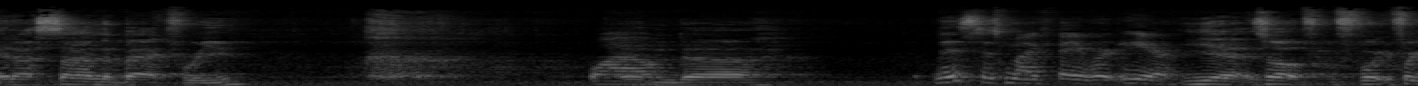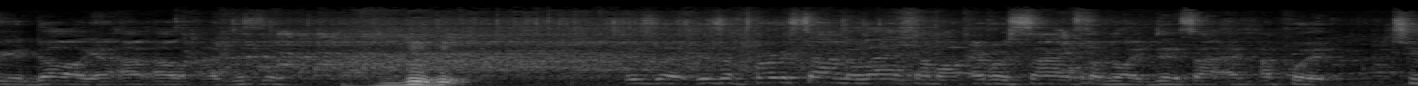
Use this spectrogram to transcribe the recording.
and I signed the back for you. Wow. And uh, This is my favorite here. yeah, so for, for your dog, I, I, I, just. This is, a, this is the first time and last time I'll ever sign something like this. I, I put to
